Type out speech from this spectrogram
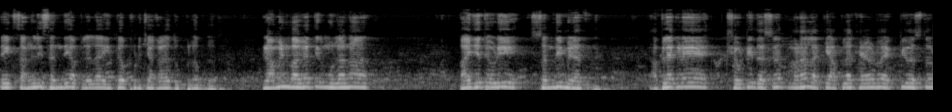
तर एक चांगली संधी आपल्याला इथं पुढच्या काळात उपलब्ध. ग्रामीण भागातील मुलांना पाहिजे तेवढी संधी मिळत नाही. आपल्याकडे शेवटी दशरथ म्हणाला की आपला खेळाडू ॲक्टिव्ह असतो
